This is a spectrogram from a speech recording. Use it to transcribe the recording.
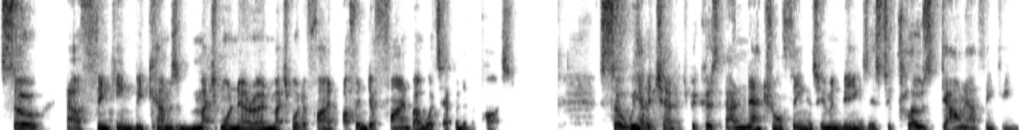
So our thinking becomes much more narrow and much more defined, often defined by what's happened in the past. So we have a challenge because our natural thing as human beings is to close down our thinking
